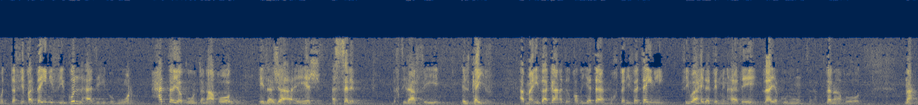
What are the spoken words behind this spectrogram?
متفقتين في كل هذه الأمور حتى يكون تناقض إذا جاء إيش؟ السلم باختلاف في الكيف. أما إذا كانت القضيتان مختلفتين في واحدة من هذه لا يكون تناقض. نعم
